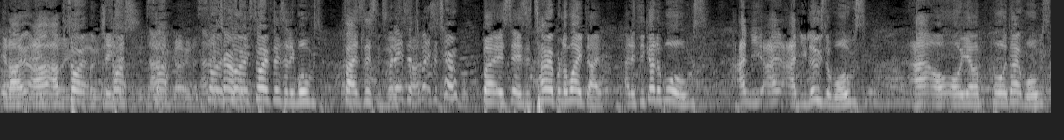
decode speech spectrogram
You know, uh, I'm sorry, Oh, Jesus. sorry, No, sorry, no, sorry, sorry, sorry if there's any Wolves fans listening to But this. it's, a, but it's a terrible. but it's, it's a terrible away day. And if you go to Wolves and you and, and you lose the Wolves, uh, or, or you have a poor day at Wolves,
